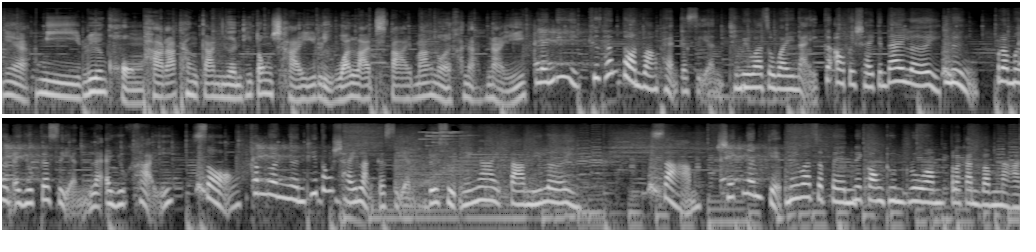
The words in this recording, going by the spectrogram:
เนี่ยมีเรื่องของภาระทางการเงินที่ต้องใช้หรือว่าไลฟ์สไตล์มากน้อยขนาดไหน และนี่คือขั้นตอนวางแผนเกษียณที่ไม่ว่าจะวัยไหนก็เอาไปใช้กันได้เลย 1. ประเมินอายุเกษียณและอายุไข 2. คำนวณเงินที่ต้องใช้หลังเกษียณโดยสูตรง่ายๆ ตามนี้เลย 3. เช็คเงินเก็บไม่ว่าจะเป็นในกองทุนรวม ประกันบำนาญ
